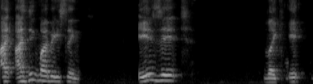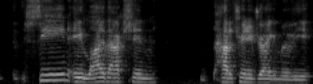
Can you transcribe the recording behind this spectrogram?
I, I think my biggest thing is it like it seeing a live action how to train your dragon movie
